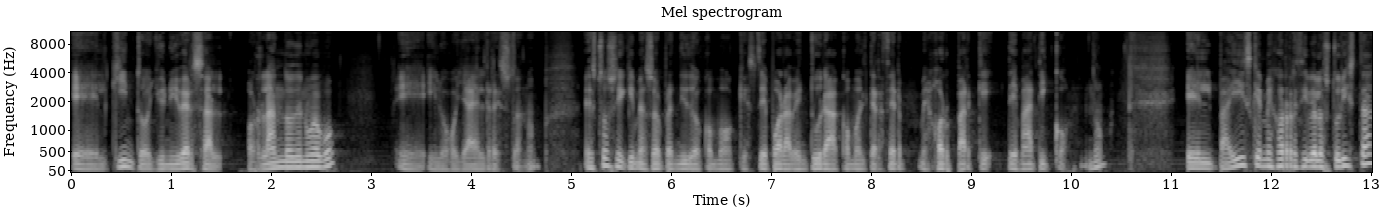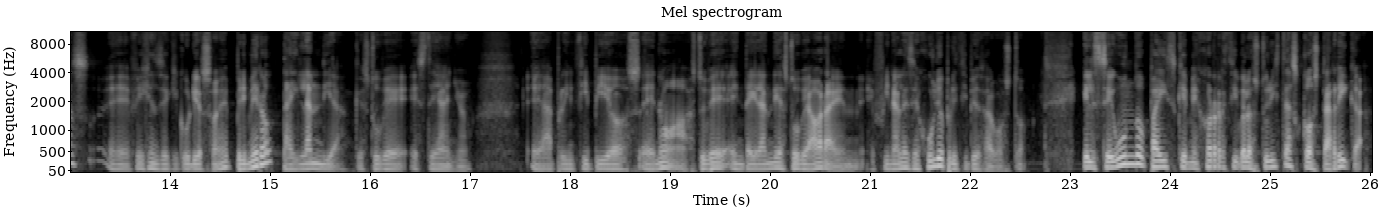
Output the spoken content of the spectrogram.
El quinto, Universal Orlando de nuevo. Eh, y luego ya el resto, ¿no? Esto sí que me ha sorprendido, como que esté por aventura como el tercer mejor parque temático, ¿no? El país que mejor recibe a los turistas, eh, fíjense qué curioso, ¿eh? Primero, Tailandia, que estuve este año. Eh, a principios, no, estuve en Tailandia, estuve ahora en finales de julio, principios de agosto. El segundo país que mejor recibe a los turistas, Costa Rica,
